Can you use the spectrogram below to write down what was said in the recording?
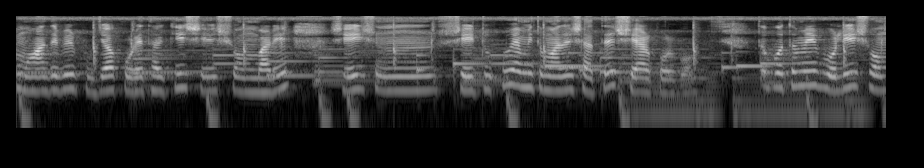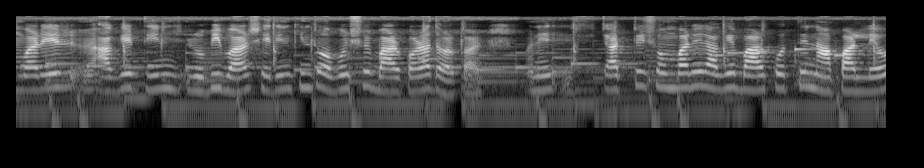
মহাদেবের পূজা করে থাকি শেষ সোমবারে, সেই সেইটুকুই আমি তোমাদের সাথে শেয়ার করব। তো প্রথমেই বলি, সোমবারের আগের দিন, রবিবার, সেদিন কিন্তু অবশ্যই বার করা দরকার। মানে চারটে সোমবারের আগে বার করতে না পারলেও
